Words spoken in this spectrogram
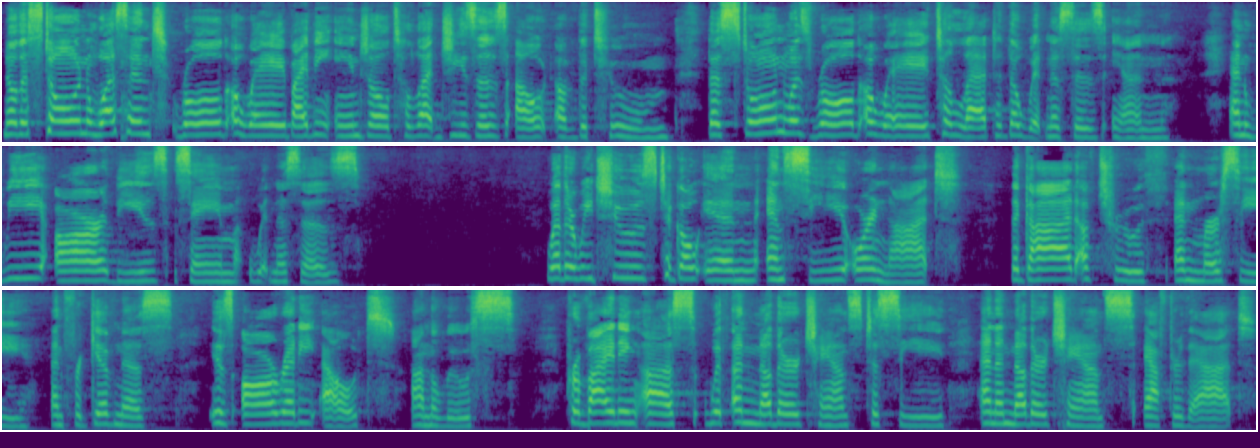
No, the stone wasn't rolled away by the angel to let Jesus out of the tomb. The stone was rolled away to let the witnesses in. And we are these same witnesses. Whether we choose to go in and see or not, the God of truth and mercy and forgiveness is already out on the loose, providing us with another chance to see and another chance after that.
